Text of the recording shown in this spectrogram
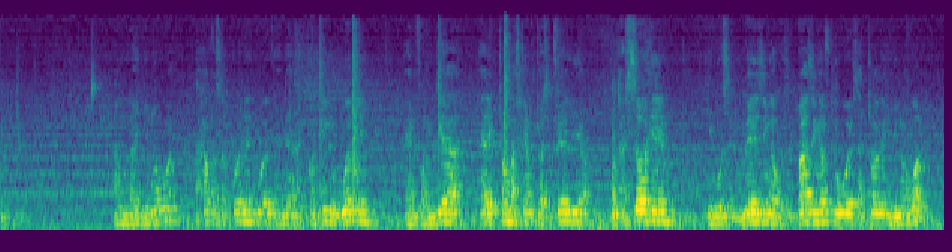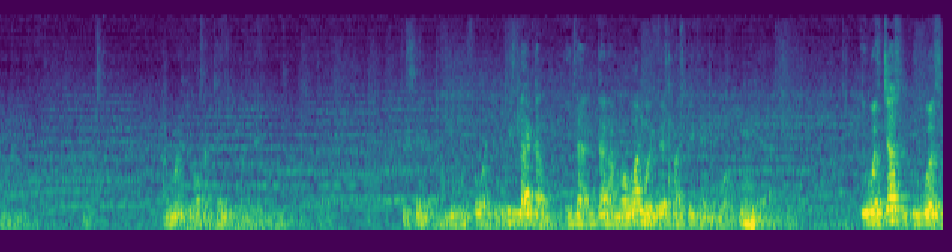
I'm like, you know what? I have a support network, and then I continued working. And from there, Eric Thomas came to Australia. I saw him. He was amazing. I was buzzing afterwards. I told him, you know what? I'm going to overtake you. He said, I'm looking forward to it. He's like the, he's like the number one motivational speaker in the world. Mm. It was just, it was,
